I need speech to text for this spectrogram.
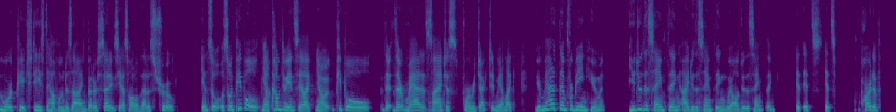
more PhDs to help him design better studies. Yes, all of that is true. And so, so when people, you know, come to me and say, like, you know, people they're, they're mad at scientists for rejecting me, I'm like, you're mad at them for being human. You do the same thing. I do the same thing. We all do the same thing. It, it's it's part of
